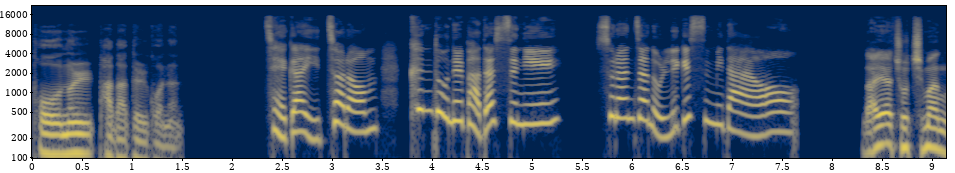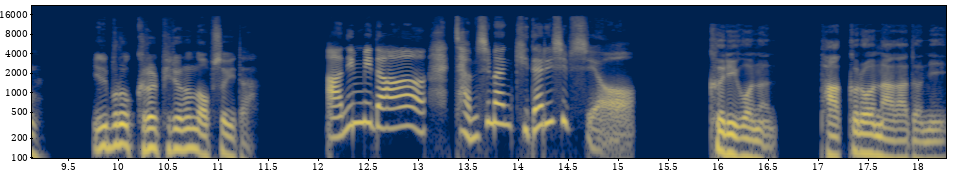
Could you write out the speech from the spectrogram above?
돈을 받아들고는 제가 이처럼 큰 돈을 받았으니 술 한 잔 올리겠습니다요. 나야 좋지만 일부러 그럴 필요는 없소이다. 아닙니다. 잠시만 기다리십시오. 그리고는 밖으로 나가더니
